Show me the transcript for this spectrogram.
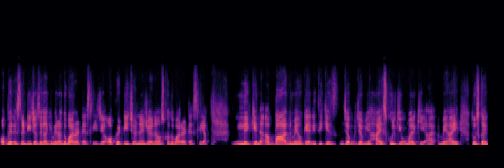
اور پھر اس نے ٹیچر سے کہا کہ میرا دوبارہ ٹیسٹ لیجیے اور پھر ٹیچر نے جو ہے نا اس کا دوبارہ ٹیسٹ لیا۔ لیکن بعد میں وہ کہہ رہی تھی کہ جب جب یہ ہائی اسکول کی عمر کی میں آئی تو اس کا ایک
